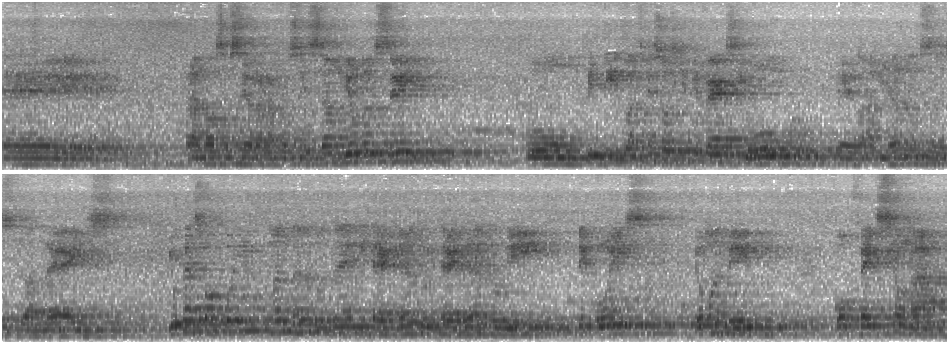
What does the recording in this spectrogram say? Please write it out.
é, para Nossa Senhora da Conceição e eu lancei um pedido às pessoas que tivessem ouro, é, alianças, anéis. O pessoal foi mandando, né, entregando, entregando, e depois eu mandei confeccionar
